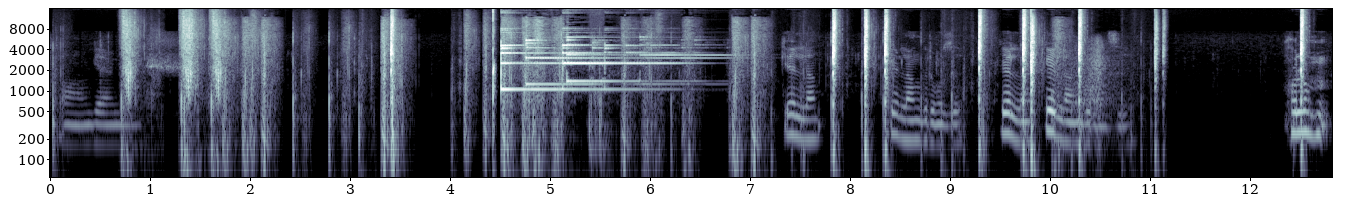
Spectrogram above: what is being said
Tamam gelmiyor. Gel lan. Gel lan kırmızı. Gel lan. Gel lan kırmızı. Oğlum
